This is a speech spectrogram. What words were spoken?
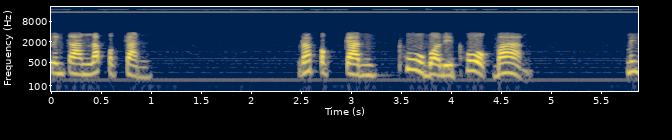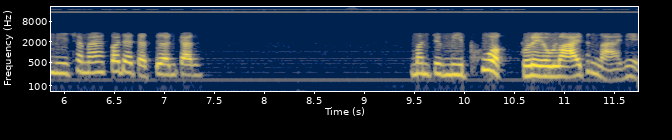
เป็นการรับประกัน รับประกันผู้บริโภคบ้าง ไม่มีใช่ไหมก็ได้แต่เตือนกัน มันจึงมีพวกเลวร้ายทั้งหลายนี่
